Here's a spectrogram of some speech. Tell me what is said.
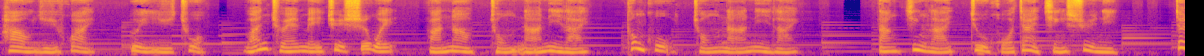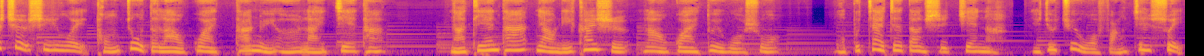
好与坏，对与错，完全没去思维烦恼从哪里来？痛苦从哪里来？当进来就活在情绪里。这次是因为同住的老怪他女儿来接他。那天他要离开时，老怪对我说：“我不在这段时间啊，你就去我房间睡，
